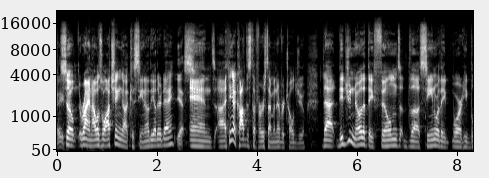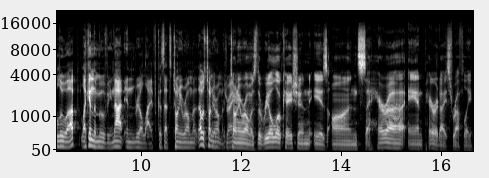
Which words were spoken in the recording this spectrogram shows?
you So Ryan, I was watching uh, Casino the other day. Yes. And uh, I think I caught this the first time. I never told you that. Did you know that they filmed the scene where they where he blew up, like in the movie, not in real life, because that's Tony Roma. That was Tony Roma's, right? Tony Roma's. The real location is on Sahara and Paradise, roughly,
